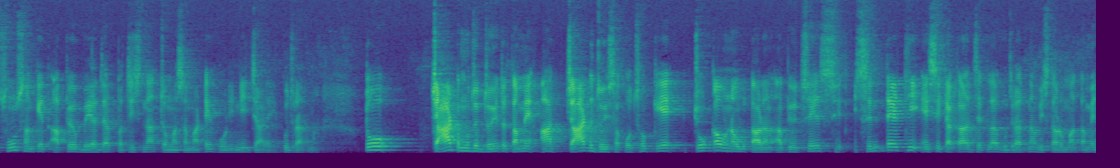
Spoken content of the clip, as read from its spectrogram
શું સંકેત આપ્યો બે હજાર પચીસના ચોમાસા માટે હોળીની જાળે ગુજરાતમાં? તો ચાર્ટ મુજબ જોઈએ તો તમે આ ચાર્ટ જોઈ શકો છો કે ચોકાઉ નવું તારણ આપ્યું છે સિત્તેરથી એંસી ટકા જેટલા ગુજરાતના વિસ્તારોમાં તમે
